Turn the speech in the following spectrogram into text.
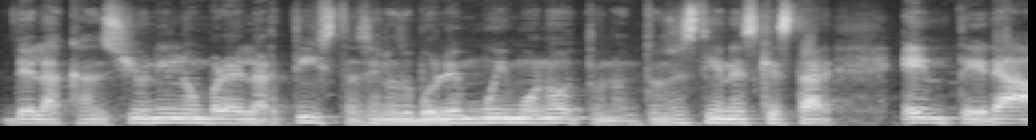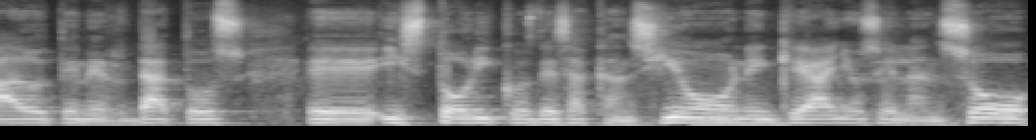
de la canción y el nombre del artista, se nos vuelve muy monótono, entonces tienes que estar enterado, tener datos eh, históricos de esa canción, en qué año se lanzó,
